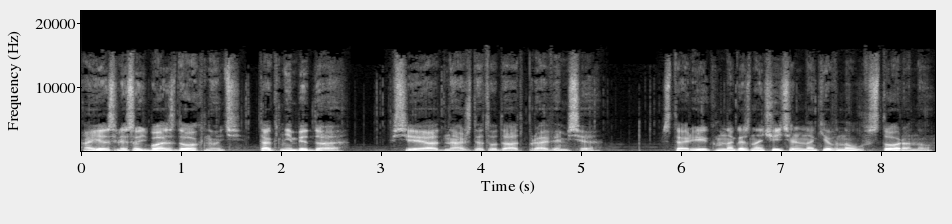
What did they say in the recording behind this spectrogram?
А если судьба сдохнуть, так не беда. Все однажды туда отправимся. Старик многозначительно кивнул в сторону.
